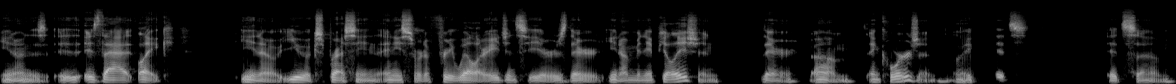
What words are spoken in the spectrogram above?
you know is, is that like you know you expressing any sort of free will or agency or is there you know manipulation there um and coercion? Like it's it's um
